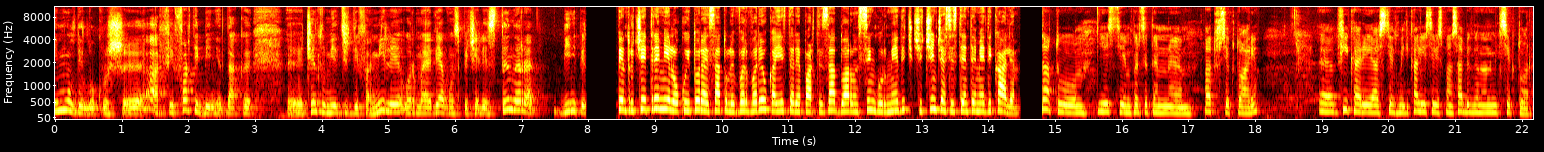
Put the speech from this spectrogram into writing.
e mult de lucru și ar fi foarte bine dacă centrul medici de familie ori mai avea un specialist tânăr, ar bine pentru pentru cei 3000 locuitori ai satului Vărvăreuca este repartizat doar un singur medic și 5 asistente medicale. Satul este împărțit în patru sectoare. Fiecare asistent medical este responsabil de un anumit sector.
